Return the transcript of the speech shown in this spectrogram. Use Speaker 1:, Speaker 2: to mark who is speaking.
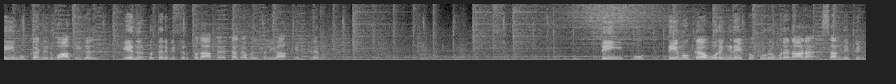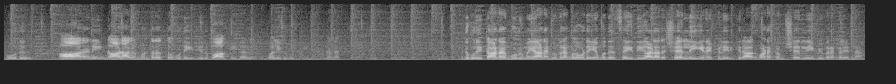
Speaker 1: திமுக நிர்வாகிகள் எதிர்ப்பு தெரிவித்திருப்பதாக தகவல் வெளியாகியிருக்கிறது. திமுக ஒருங்கிணைப்பு குழுவுடனான சந்திப்பின் போது ஆரணி நாடாளுமன்ற தொகுதி நிர்வாகிகள் வலியுறுத்தியுள்ளனர். இது குறித்தான முழுமையான விவரங்களோடு எமது செய்தியாளர் ஷெர்லி இணைப்பில் இருக்கிறார். வணக்கம் ஷெர்லி விவரங்கள் என்ன?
